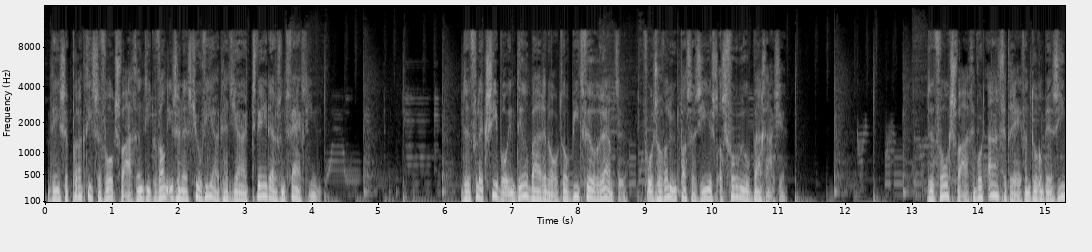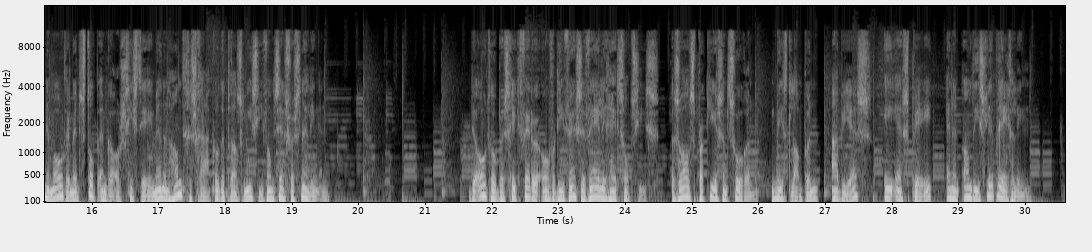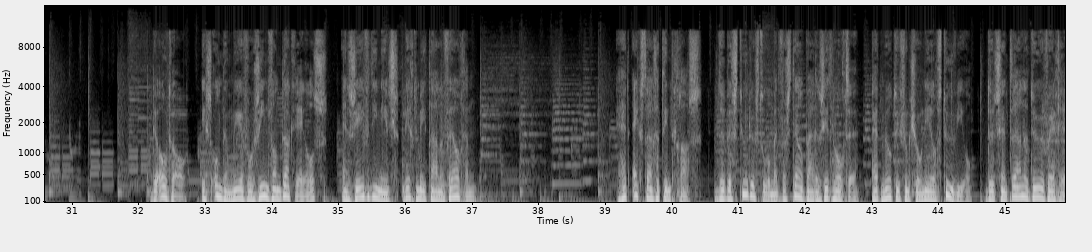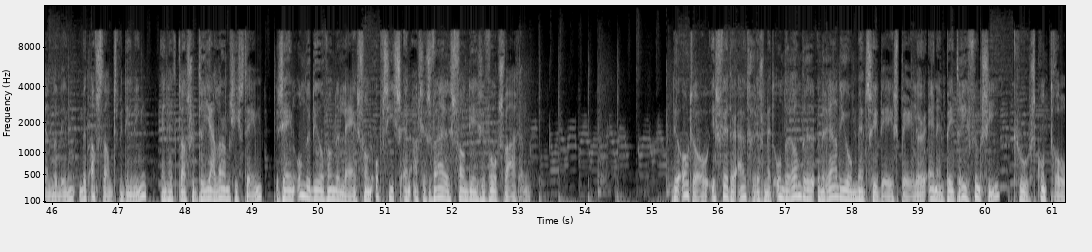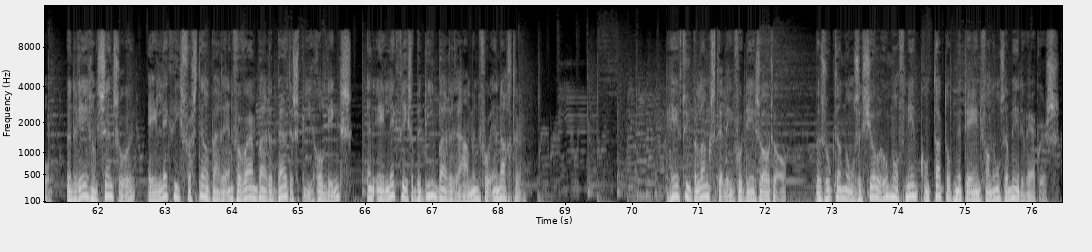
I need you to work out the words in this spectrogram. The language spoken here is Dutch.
Deze praktische Volkswagen Tiguan is een SUV uit het jaar 2015. De flexibel indeelbare auto biedt veel ruimte, voor zowel uw passagiers als voor uw bagage. De Volkswagen wordt aangedreven door een benzinemotor met stop-and-go systeem en een handgeschakelde transmissie van 6 versnellingen. De auto beschikt verder over diverse veiligheidsopties, zoals parkeersensoren, mistlampen, ABS, ESP en een anti-slipregeling. De auto is onder meer voorzien van dakrails en 17-inch lichtmetalen velgen. Het extra getint glas, de bestuurderstoel met verstelbare zithoogte, het multifunctioneel stuurwiel, de centrale deurvergrendeling met afstandsbediening en het klasse 3 alarmsysteem zijn onderdeel van de lijst van opties en accessoires van deze Volkswagen. De auto is verder uitgerust met onder andere een radio met cd-speler en mp3-functie, cruise control, een regensensor, elektrisch verstelbare en verwarmbare buitenspiegel links en elektrische bedienbare ramen voor en achter. Heeft u belangstelling voor deze auto? Bezoek dan onze showroom of neem contact op met een van onze medewerkers.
